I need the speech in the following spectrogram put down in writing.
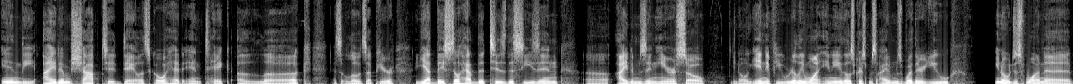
in the item shop today. Let's go ahead and take a look as it loads up here. Yeah, they still have the tis the season uh, items in here. So, you know, again, if you really want any of those Christmas items, whether you, you know, just want to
